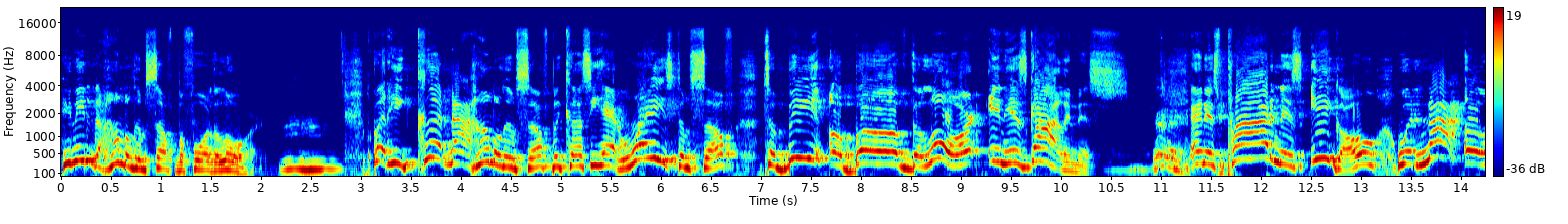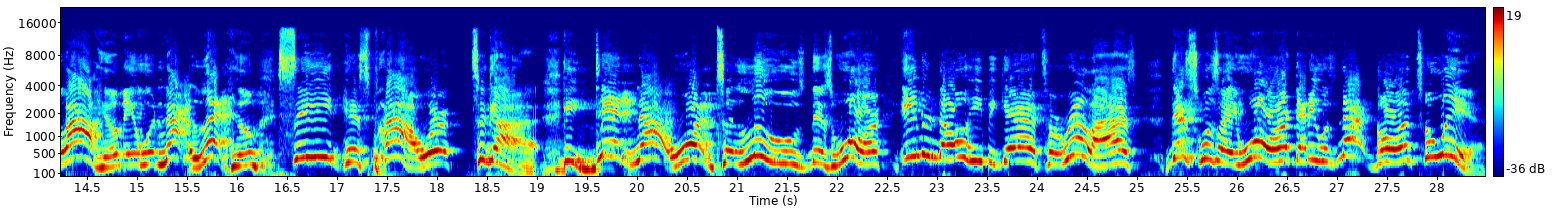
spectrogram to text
He needed to humble himself before the Lord. Mm-hmm. But he could not humble himself because he had raised himself to be above the Lord in his godliness. And his pride and his ego would not allow him, it would not let him cede his power to God. He did not want to lose this war, even though he began to realize this was a war that he was not going to win.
